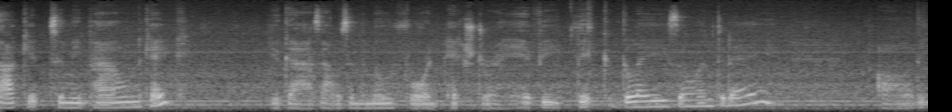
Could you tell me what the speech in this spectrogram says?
it to me pound cake. You guys, I was in the mood for an extra heavy, thick glaze on today. All the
